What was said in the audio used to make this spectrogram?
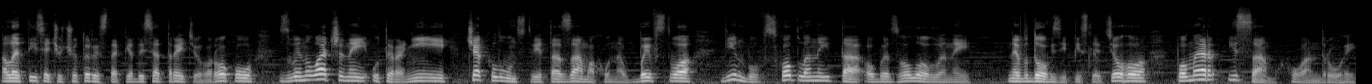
Але 1453 року, звинувачений у тиранії, чаклунстві та замаху на вбивство, він був схоплений та обезголовлений. Невдовзі після цього помер і сам Хуан II.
